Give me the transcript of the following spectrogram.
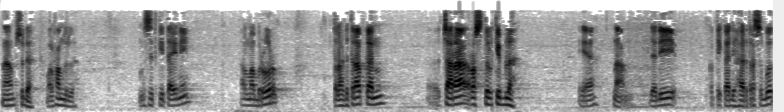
Nah, sudah. Alhamdulillah. Masjid kita ini Al-Mabrur telah diterapkan e, cara Rasul Kiblah. Ya. Nah, jadi ketika di hari tersebut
